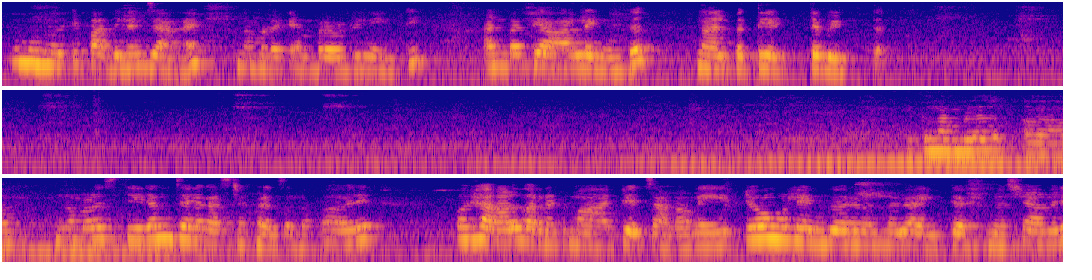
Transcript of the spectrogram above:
ഇത് മുന്നൂറ്റി പതിനഞ്ചാണ് നമ്മുടെ എംബ്രോയിഡറി നെറ്റ് അൻപത്തി ആറ് ലെങ്ത് നാൽപ്പത്തി എട്ട് വിട്ട് ഇപ്പൊ നമ്മൾ നമ്മൾ സ്ഥിരം ചില കസ്റ്റമേഴ്സ് ഉണ്ട്. അപ്പോൾ അവർ ഒരാൾ പറഞ്ഞിട്ട് മാറ്റി വെച്ചാണ്. കാരണം ഏറ്റവും കൂടുതൽ എൻക്വയറി വന്ന ഒരു ഐറ്റം പക്ഷെ അവർ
